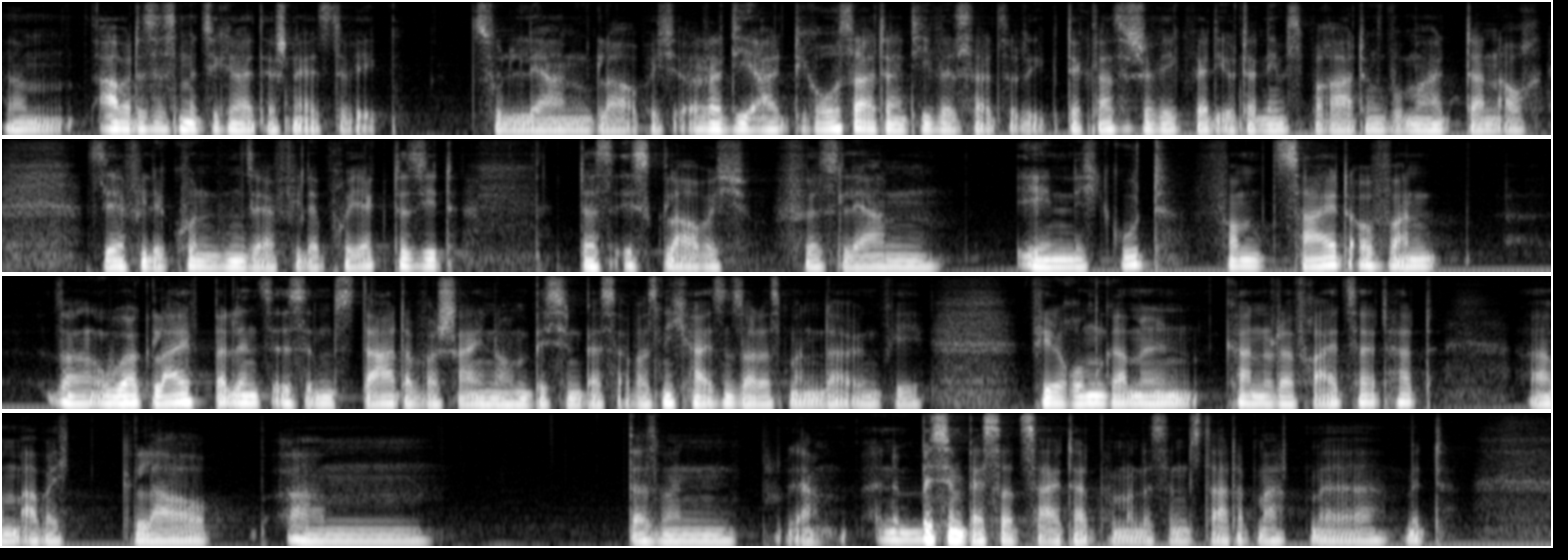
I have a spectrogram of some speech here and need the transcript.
Ähm, aber das ist mit Sicherheit der schnellste Weg zu lernen, glaube ich. Oder die, die große Alternative ist halt so, die, der klassische Weg wäre die Unternehmensberatung, wo man halt dann auch sehr viele Kunden, sehr viele Projekte sieht das ist, glaube ich, fürs Lernen ähnlich gut. Vom Zeitaufwand, Work-Life-Balance ist im Startup wahrscheinlich noch ein bisschen besser, was nicht heißen soll, dass man da irgendwie viel rumgammeln kann oder Freizeit hat. Ähm, aber ich glaube, ähm, dass man ja, eine bisschen bessere Zeit hat, wenn man das im Startup macht, äh, mit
